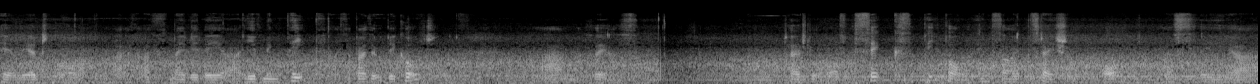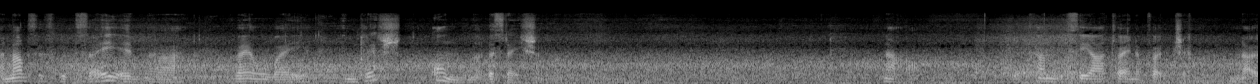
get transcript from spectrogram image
period, or maybe the uh, evening peak, Suppose it would be called. Um, yes, total of six people inside the station, or as the uh, announcers would say in uh, railway English, on the station. Now, can we see our train approaching? No,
